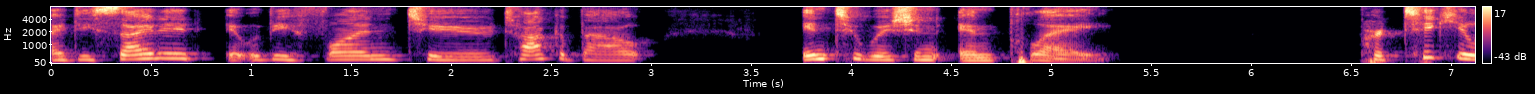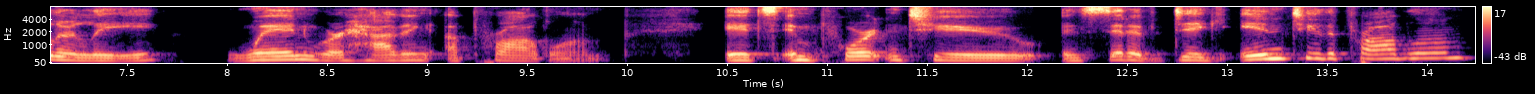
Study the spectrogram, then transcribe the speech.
I decided it would be fun to talk about intuition and play, particularly when we're having a problem, it's important to, instead of dig into the problem,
